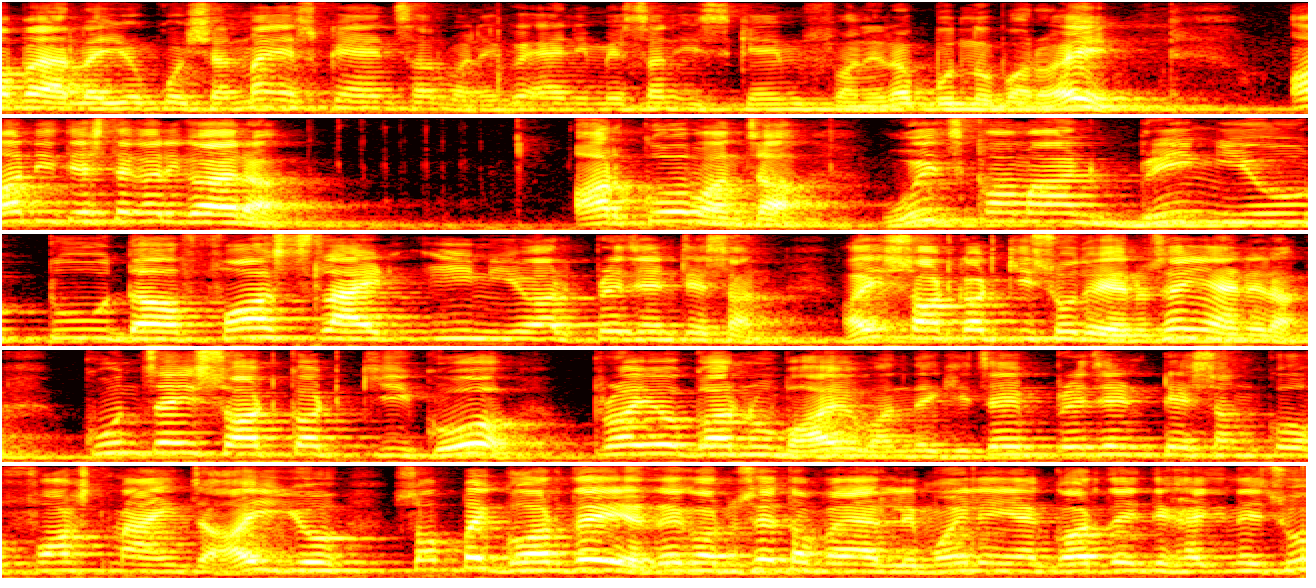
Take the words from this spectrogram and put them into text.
तपाईँहरूलाई यो क्वेसनमा यसको एन्सर भनेको एनिमेसन स्किम्स भनेर बुझ्नु पऱ्यो है। अनि त्यस्तै गरी गएर अर्को भन्छ which command bring you to the first slide in your presentation है सर्टकट की सोध्यो हेर्नुहोस् है यहाँनिर। कुन चाहिँ सर्टकट कीको प्रयोग गर्नुभयो भनेदेखि चाहिँ प्रेजेन्टेसनको फर्स्टमा आइन्छ। है यो सबै गर्दै हेर्दै गर्नुहोस् है तपाईँहरूले। मैले यहाँ गर्दै देखाइदिँदैछु।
